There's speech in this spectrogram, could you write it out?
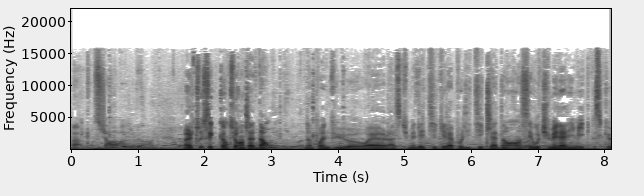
on en est conscient. Euh, bah, le truc, c'est que quand tu rentres là-dedans, d'un point de vue, ouais, là, si tu mets l'éthique et la politique là-dedans, c'est où tu mets la limite. Parce que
